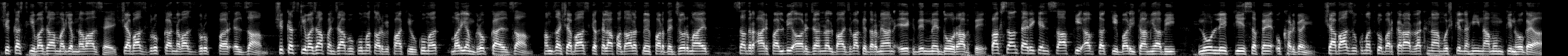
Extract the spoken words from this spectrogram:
शिकस्त की वजह मरियम नवाज़ है। शहबाज ग्रुप का नवाज़ ग्रुप पर इल्ज़ाम। शिकस्त की वजह पंजाब हुकूमत और विफाकी हुकूमत, मरियम ग्रुप का इल्ज़ाम। हमजा शहबाज के खिलाफ अदालत में फर्द जुर्म आयद। सदर आरिफ अलवी और जनरल बाजवा के दरमियान एक दिन में दो रबते। पाकिस्तान तहरीक इंसाफ की अब तक की बड़ी कामयाबी। नून लीग की सफ़ें उखड़ गईं। शहबाज हुकूमत को बरकरार रखना मुश्किल नहीं, नामुमकिन हो गया।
